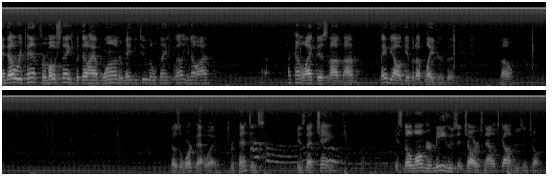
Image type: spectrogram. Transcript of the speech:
And they'll repent for most things, but they'll have one or maybe two little things. Well, you know, I I kind of like this, and I, I maybe I'll give it up later, but no. Doesn't work that way. Repentance is that change. It's no longer me who's in charge. Now it's God who's in charge.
